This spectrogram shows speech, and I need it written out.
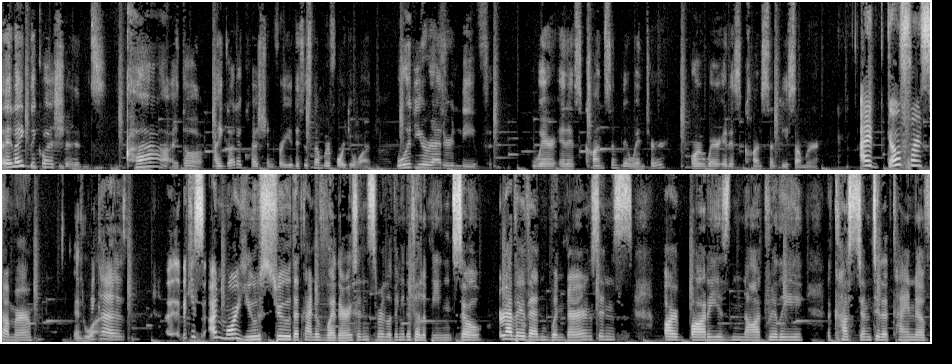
I like the questions. Ah, ito. I got a question for you. This is number 41. Would you rather live where it is constantly winter or where it is constantly summer? I'd go for summer And why? because uh, because I'm more used to that kind of weather since we're living in the Philippines. So rather than winter, since our body is not really accustomed to that kind of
